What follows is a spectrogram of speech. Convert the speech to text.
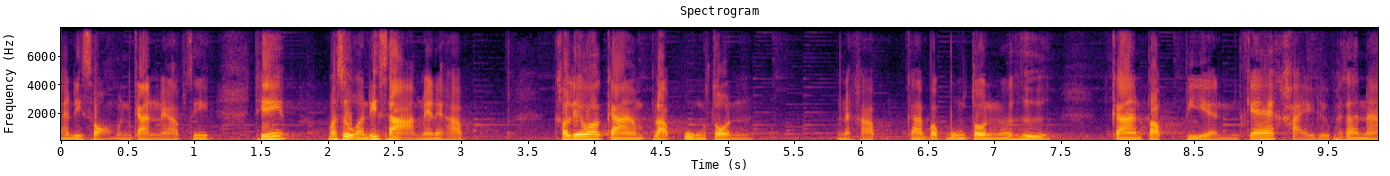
อันที่ 2 เหมือนกันนะครับทีนี้มาสู่อันที่3เนี่ยนะครับเขาเรียกว่าการปรับปรุงตนนะครับการปรับปรุงตนก็คือ การปรับเปลี่ยนแก้ไขหรือพัฒนา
